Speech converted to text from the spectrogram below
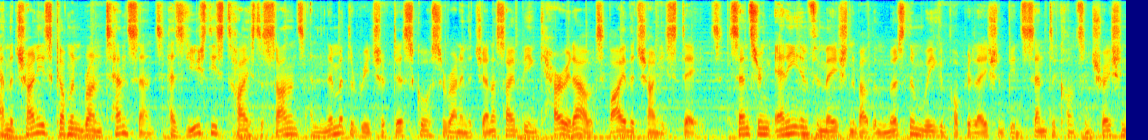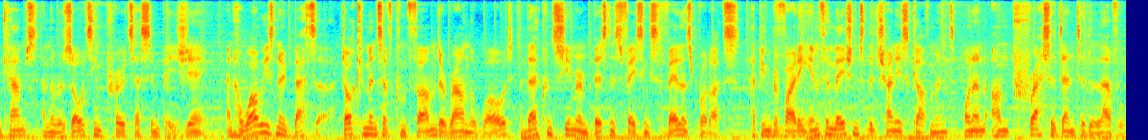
And the Chinese government-run Tencent has used these ties to silence and limit the reach of discourse surrounding the genocide being carried out by the Chinese state, censoring any information about the Muslim Uyghur population being sent to concentration camps and the resulting protests in Beijing. And Huawei's no better. Documents have confirmed around the world that their consumer and business-facing surveillance products have been providing information to the Chinese government on an unprecedented level.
